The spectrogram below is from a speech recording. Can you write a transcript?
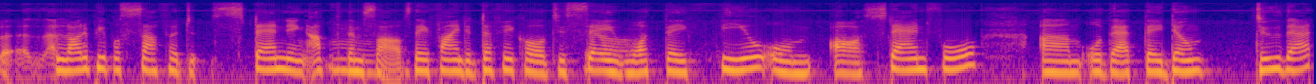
a lot of people suffered standing up for Mm. themselves. They find it difficult to say Yeah. what they feel or are stand for, um, or that they don't do that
